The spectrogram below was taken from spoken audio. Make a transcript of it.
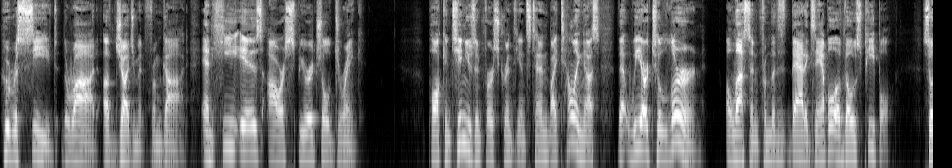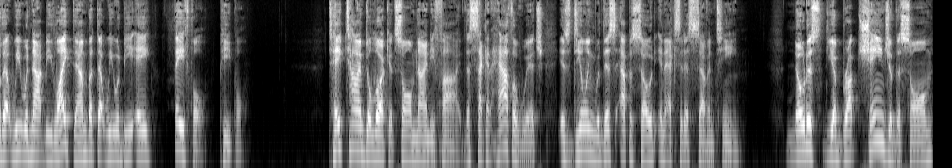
who received the rod of judgment from God, and he is our spiritual drink. Paul continues in 1 Corinthians 10 by telling us that we are to learn a lesson from the bad example of those people, so that we would not be like them, but that we would be a faithful people. Take time to look at Psalm 95, the second half of which is dealing with this episode in Exodus 17. Notice the abrupt change of the psalm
